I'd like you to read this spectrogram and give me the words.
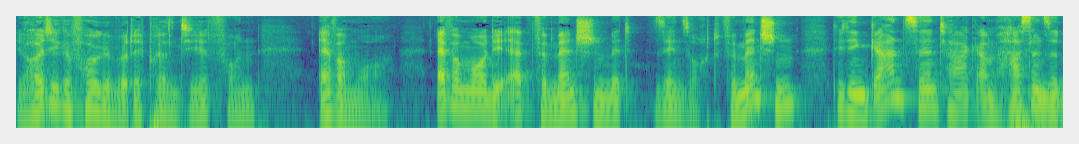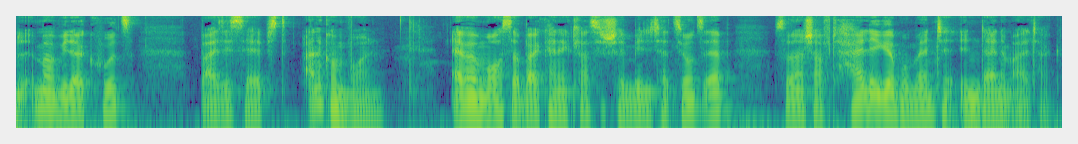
die heutige Folge wird euch präsentiert von Evermore. Evermore, die App für Menschen mit Sehnsucht. Für Menschen, die den ganzen Tag am Hasseln sind und immer wieder kurz bei sich selbst ankommen wollen. Evermore ist dabei keine klassische Meditations-App, sondern schafft heilige Momente in deinem Alltag.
